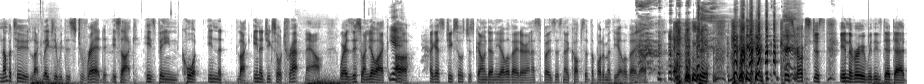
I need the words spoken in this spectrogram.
number two, like leaves you with this dread. It's like he's been caught in the like in a jigsaw trap now. Whereas this one, you're like, Yeah. oh, I guess Jigsaw's just going down the elevator, and I suppose there's no cops at the bottom of the elevator. and Chris Rock's just in the room with his dead dad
